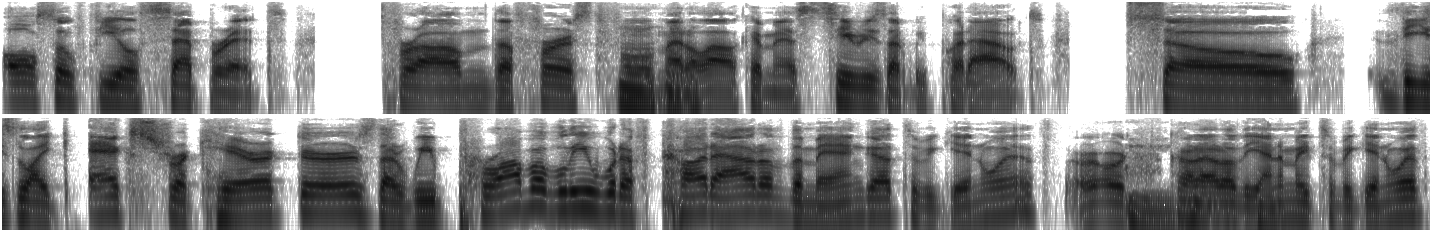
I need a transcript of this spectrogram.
also feel separate from the first Full Mhm. Metal Alchemist series that we put out. So these like extra characters that we probably would have cut out of the manga to begin with or, or Mhm. cut out of the anime to begin with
